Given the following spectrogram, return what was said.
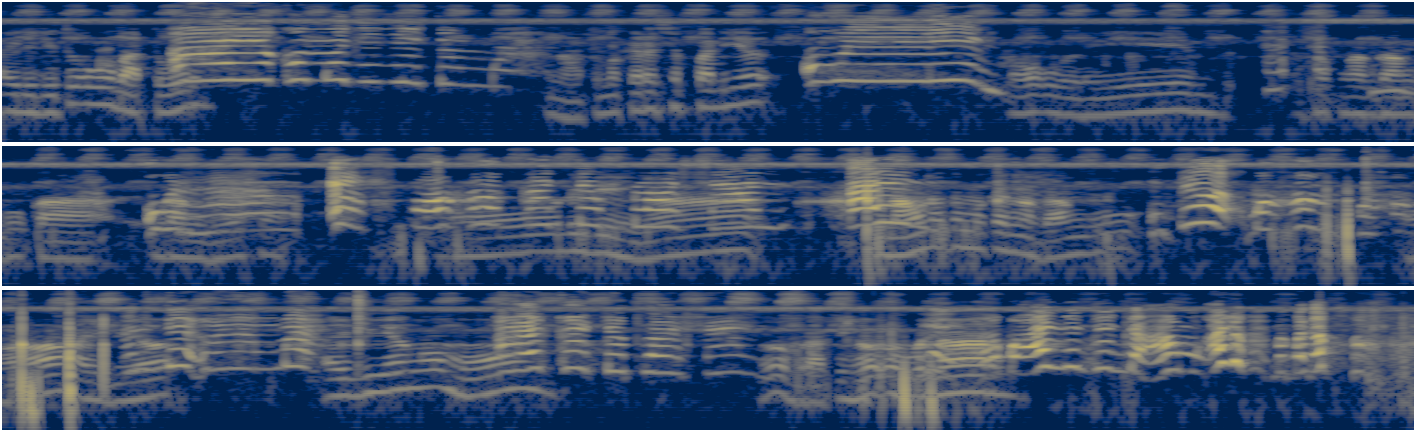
Eueuh batur. ayo kamu di situ mah. Nah, teu make resep ka dieu. Ulin. Oh, ulin. Sok ngaganggu ka urang Ulang. biasa. Eh, bohong Oh, di dinya. keceplosan. Ayo, Naon atuh make ngaganggu? itu bohong, bohong. Ah, ai dieu. Nanti orang mah. Ai bieu ngomong. Ayo keceplosan. Oh, berarti heueuh bener. Apaan yang tidak amuk? Aduh, bapak Udah, udah, udah, udah, udah.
